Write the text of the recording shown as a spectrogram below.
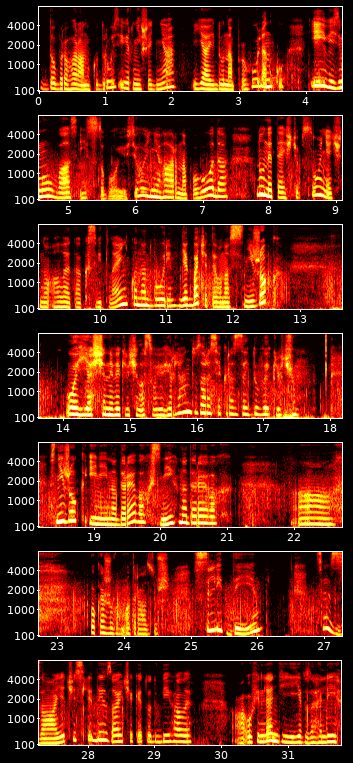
Доброго ранку, друзі, вірніше дня. Я йду на прогулянку і візьму вас із собою. Сьогодні гарна погода. Ну, не те, щоб сонячно, але так світленько на дворі. Як бачите, у нас сніжок. Ой, я ще не виключила свою гірлянду. Зараз якраз зайду, виключу. Сніжок, іній на деревах, сніг на деревах. А, покажу вам одразу ж сліди. Це заячі сліди, зайчики тут бігали. А у Фінляндії є взагалі,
